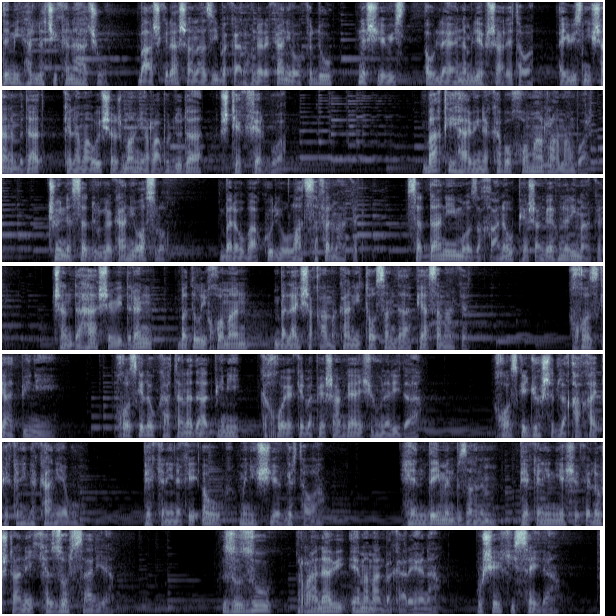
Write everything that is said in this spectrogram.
دەمی هەر لە چیکە ناچوو بە ئاشکرا شانازی بە کارە هونەرەکانیەوە کرد و نەشیەویست ئەو لایەنەم لێ بشارێتەوە ئەویست نیشانم بدات کە لە ماوەی شەژمانگی ڕابردوودا شتێک فێر بووە باقی هاوینەکە بۆ خۆمان ڕامانبوارد، چووینە سەر دورگەکانی ئۆسلۆ، بەرەو باکووری وڵات سەفەرمان کرد، سەردانی مۆزەخانە و پێشانگای هونەریمان کرد، چەندەها شەوی درەنگ بە دڵی خۆمان بەلای شەقامەکانی تۆسەندا پیاسەمان کرد. خۆزگات بینی. خۆزگە لەو کاتانەدا ئەتبینی کە خۆیەکت بە پێشانگایەکی هونەریدا خۆزگە گوێشت لە قاقای پێکەنینەکانی هەبوو پێکەنینەکەی ئەو منی شیەگرتەوە هێندەی من بزانم پێکەنین یەشێکە لەو شتانەی کە زۆر ساریە زوزوو ڕاناوی ئێمەمان بەکارهێنا وشەیەکی سەیرە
